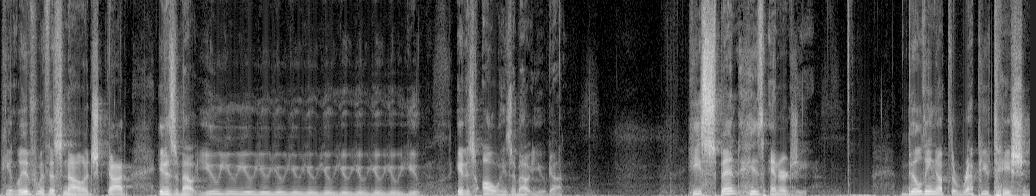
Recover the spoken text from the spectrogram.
he lived with this knowledge God, it is about you, you, you, you, you, you, you, you, you, you, you, you, you. It is always about you, God. He spent his energy building up the reputation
